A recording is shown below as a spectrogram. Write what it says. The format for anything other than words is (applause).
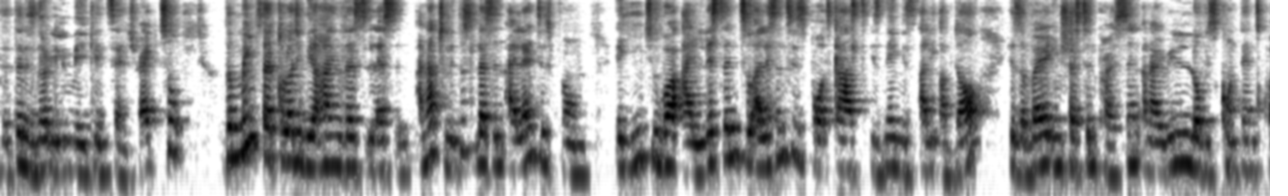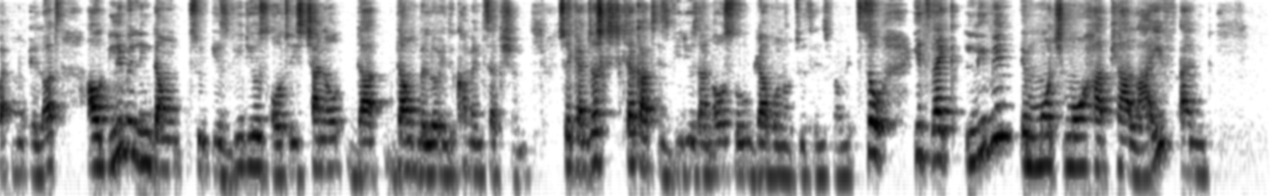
the thing is not really making sense, right? So the main psychology behind this lesson, and actually this lesson I learned it from a YouTuber I listened to. I listened to his podcast. His name is Ali Abdaal. He's a very interesting person, and I really love his content quite a lot. I'll leave a link down to his videos or to his channel that down below in the comment section, so you can just check out his videos and also grab one or two things from it. So it's like living a much more happier life and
